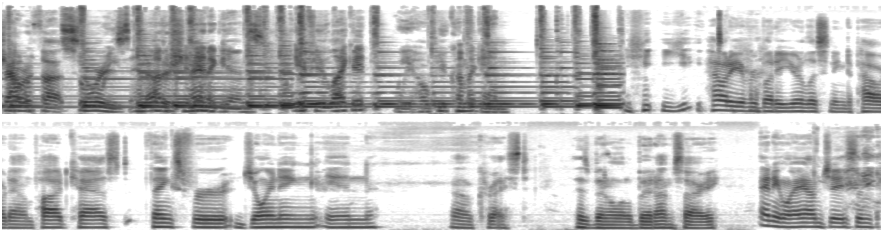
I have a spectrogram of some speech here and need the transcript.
Shower thoughts, stories, and other shenanigans. If you like it, we hope you come again. Howdy, everybody. You're listening to Power Down Podcast. Thanks for joining in. Oh, Christ. It's been a little bit. I'm sorry. Anyway, I'm Jason.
